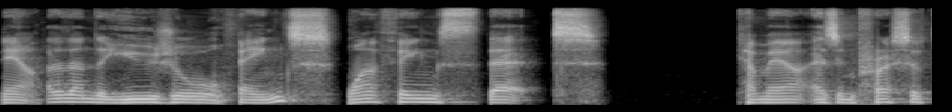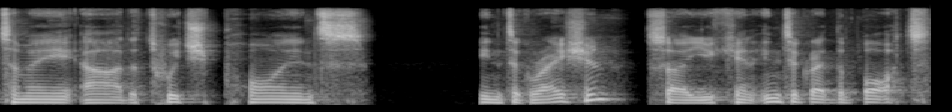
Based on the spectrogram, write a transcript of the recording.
Now, other than the usual things, one of the things that come out as impressive to me are the Twitch points integration. So you can integrate the bot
